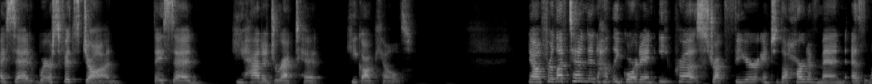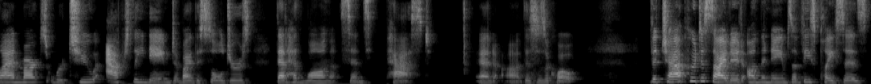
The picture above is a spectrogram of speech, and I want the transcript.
I said, Where's Fitzjohn? They said, He had a direct hit. He got killed. Now, for Lieutenant Huntley Gordon, Ypres struck fear into the heart of men as landmarks were too aptly named by the soldiers that had long since passed. And uh, this is a quote The chap who decided on the names of these places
